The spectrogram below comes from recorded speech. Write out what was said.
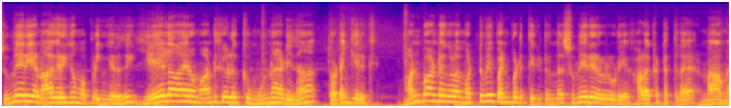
சுமேரிய நாகரிகம் அப்படிங்கிறது ஏழாயிரம் ஆண்டுகளுக்கு முன்னாடி தான் தொடங்கியிருக்கு. மண்பாண்டங்களை மட்டுமே பயன்படுத்திக்கிட்டு இருந்த சுமேரியர்களுடைய காலகட்டத்தில் நாம்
